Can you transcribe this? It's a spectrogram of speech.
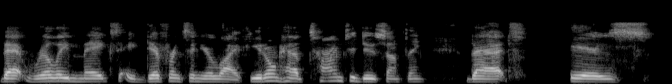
that really makes a difference in your life. You don't have time to do something that is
